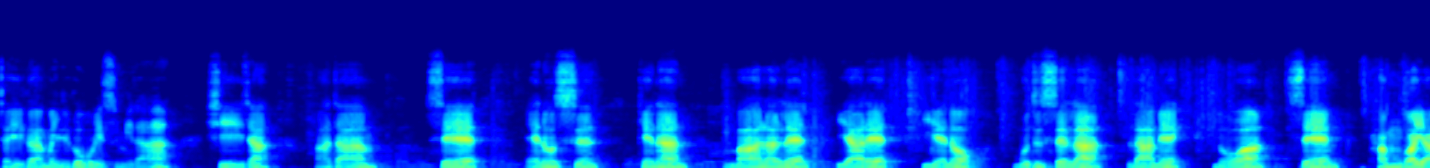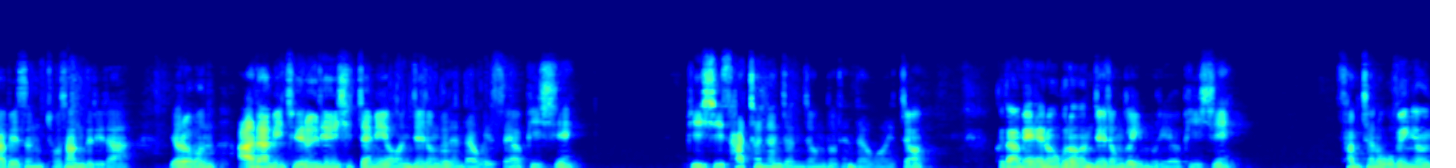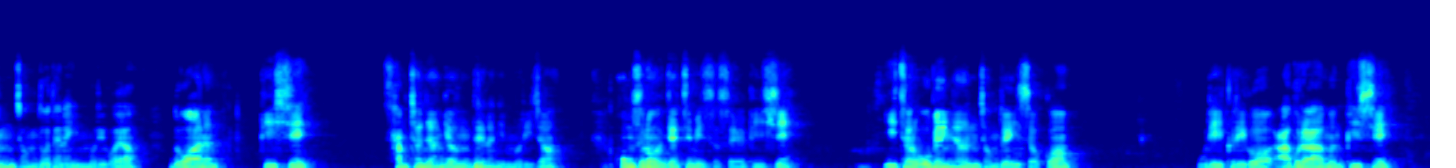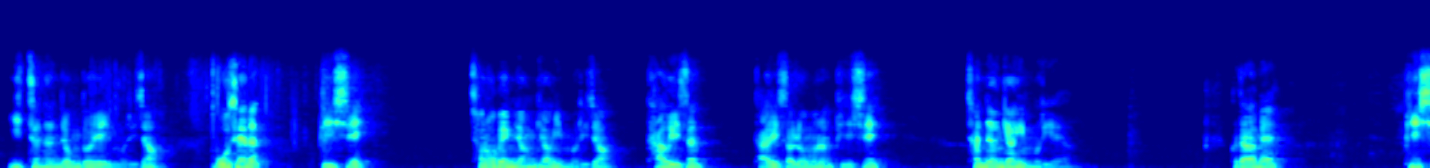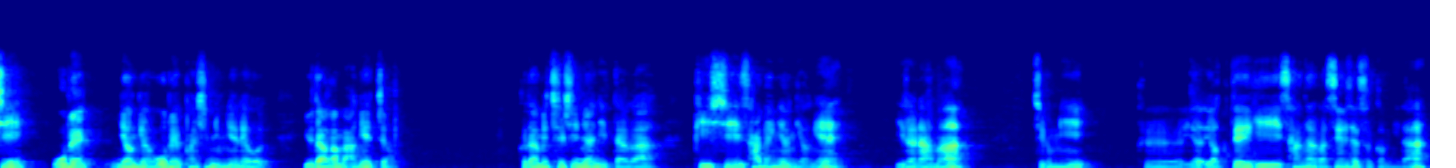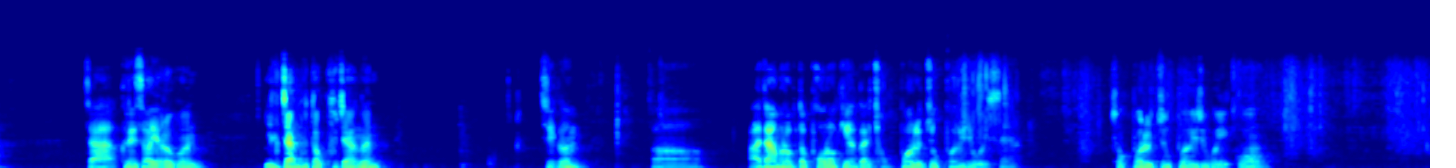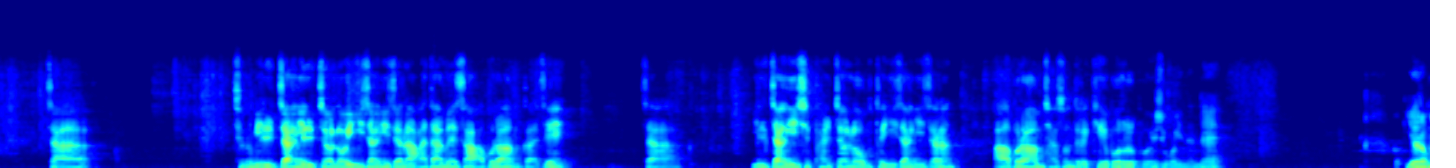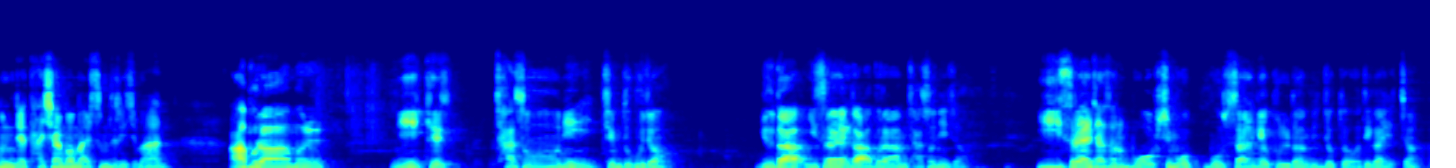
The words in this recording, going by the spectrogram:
저희가 한번 읽어보겠습니다. 시작. 아담, 셋, 에노스, 게난, 마할랄렐, 야렛, 예녹, 무드셀라, 라멕, 노아, 셈, 함과 야벳은 조상들이라. 여러분, 아담이 죄를 지은 시점이 언제 정도 된다고 했어요? BC? BC 4천년 전 정도 된다고 했죠? 그 다음에 에녹은 언제 정도 인물이에요? BC? 3,500년 정도 되는 인물이고요. 노아는 BC 3,000년경 되는 인물이죠. 홍수는 언제쯤 있었어요? BC 2,500년 정도에 있었고 우리 그리고 아브라함은 BC 2,000년 정도의 인물이죠. 모세는 BC 1,500년경 인물이죠. 다윗은 다윗 솔로몬은 BC 1000년경 인물이에요. 그 다음에 BC 500년경, 586년에 유다가 망했죠. 그 다음에 70년 있다가 BC 400년경에 이런 아마 지금 이그 역대기 상하가 쓰여졌을 겁니다. 자, 그래서 여러분 1장부터 9장은 지금 어, 아담으로부터 포로 기한까지 족보를 쭉 보여주고 있어요. 족보를 쭉 보여주고 있고 자, 지금 1장 1절로 2장 2절은 아담에서 아브라함까지 자, 1장 28절로부터 2장 2절은 아브라함 자손들의 계보를 보여주고 있는데 여러분 이제 다시 한번 말씀드리지만 아브라함을 이 계, 자손이 지금 누구죠? 유다, 이스라엘도 아브라함 자손이죠. 이 이스라엘 자손은 몹시 못, 못 살게 굴던 민족도 어디가 있죠?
